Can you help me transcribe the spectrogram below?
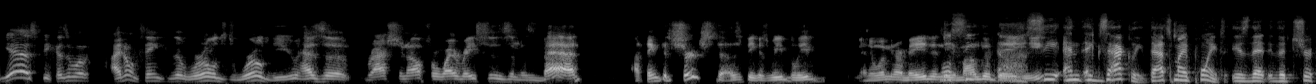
yes because of what i don't think the world's worldview has a rationale for why racism is bad i think the church does because we believe men and women are made in Well, the imago ah, dei see, and exactly that's my point is that the church,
